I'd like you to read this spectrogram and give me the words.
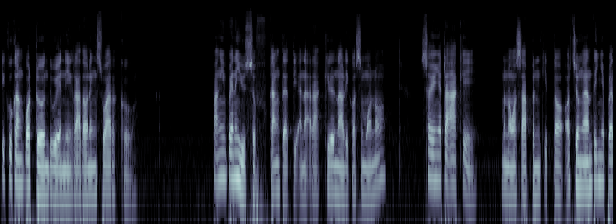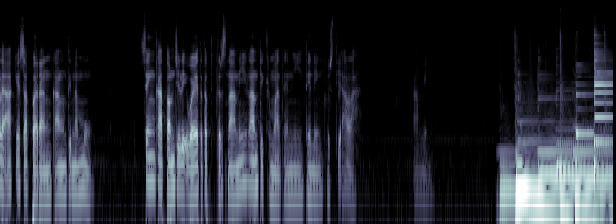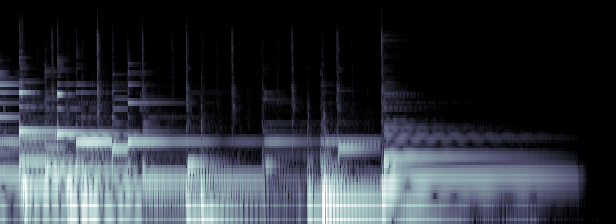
iku kang padha nduweni kratoning swarga. Pangimpene Yusuf kang dadi anak ragil nalika semono saya nyetakake menawa saben kita aja nganti nyepelekake sabarang kang tinemu. Sing katon cilik wae tetep ditresnani lan digemateni dening Gusti Allah. Amin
